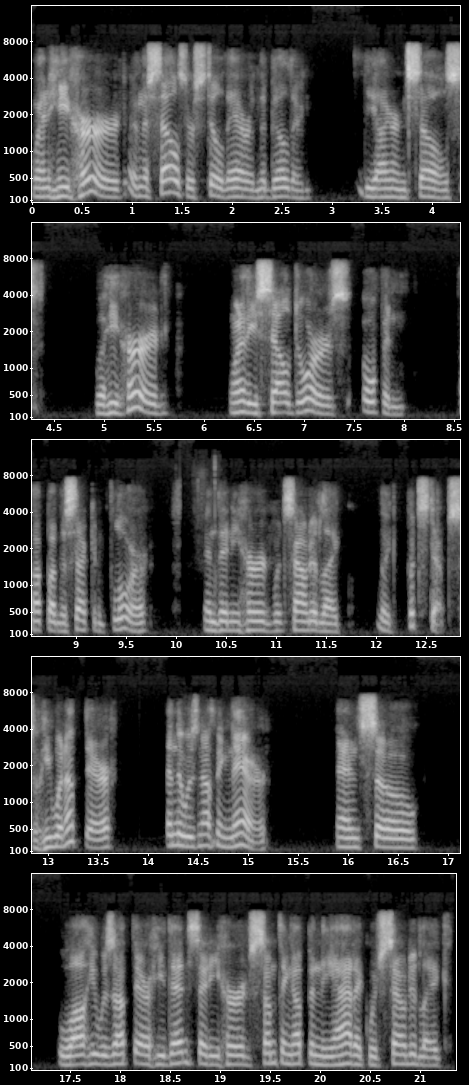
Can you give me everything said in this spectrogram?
when he heard, and the cells are still there in the building, the iron cells. Well, he heard one of these cell doors open up on the second floor, and then he heard what sounded like like footsteps. So he went up there, and there was nothing there. And so while he was up there, he then said he heard something up in the attic, which sounded like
